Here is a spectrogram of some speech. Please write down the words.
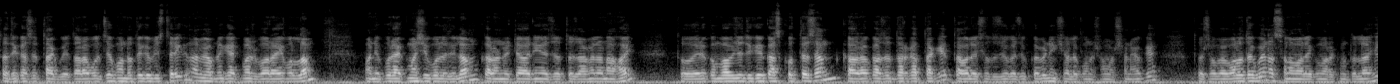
তাদের কাছে থাকবে। তারা বলছে পনেরো থেকে বিশ তারিখ, আমি আপনাকে এক মাস বাড়াই বললাম মানে পুরো এক মাসই বলে দিলাম, কারণ এটা নিয়ে যত ঝামেলা না হয়। তো এরকমভাবে যদি কেউ কাজ করতে চান, কারও কাজের দরকার থাকে, তাহলে শুধু যোগাযোগ করবেন ইনশাল্লাহ কোনো সমস্যা নেই, ওকে? তো সবাই ভালো থাকবেন, আসসালামু আলাইকুম রহমতুল্লাহি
